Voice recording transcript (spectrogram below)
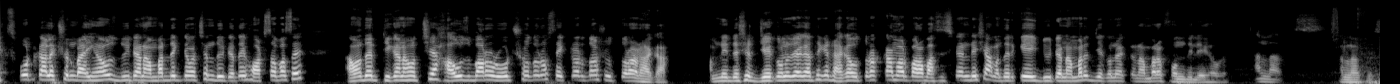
এক্সপোর্ট কালেকশন বাইং হাউস দুইটা নাম্বার দেখতে পাচ্ছেন দুইটাতেই হোয়াটসঅ্যাপ আছে। আমাদের ঠিকানা হচ্ছে হাউস বারো রোড সতেরো সেক্টর দশ উত্তরা ঢাকা। আপনি দেশের যে কোনো জায়গা থেকে ঢাকা উত্তরা কামারপাড়া বাস স্ট্যান্ড এসে আমাদেরকে এই দুইটা নাম্বারে যে কোনো একটা নাম্বারে ফোন দিলেই হবে। আল্লাহ হাফেজ। আল্লাহ হাফিজ।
